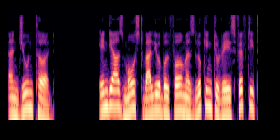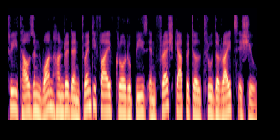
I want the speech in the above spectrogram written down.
and June 3. India's most valuable firm is looking to raise 53,125 crore rupees in fresh capital through the rights issue.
